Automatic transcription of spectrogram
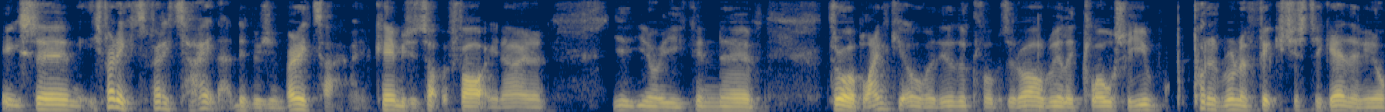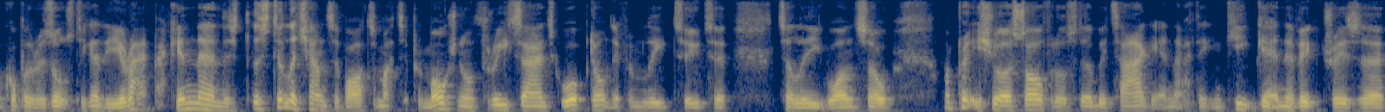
it's um, it's very it's very tight that division, very tight. Cambridge is top of 49, and you, you know you can. Uh, throw a blanket over the other clubs. They're all really close. So you put a run of fixtures together, you know, a couple of results together, you're right back in there. And there's, there's still a chance of automatic promotion. On three sides go up, don't they, from League Two to, to League One. So I'm pretty sure Salford will still be targeting that. If they can keep getting the victories, uh, you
